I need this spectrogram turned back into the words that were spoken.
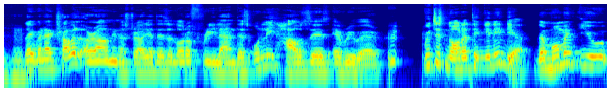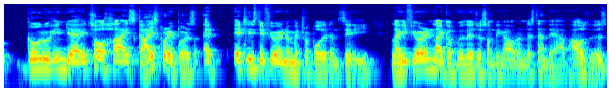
Mm-hmm. Like when I travel around in Australia, there's a lot of free land. There's only houses everywhere, which is not a thing in India. The moment you go to India, it's all high skyscrapers. At at least if you're in a metropolitan city, like if you're in like a village or something, I would understand they have houses.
